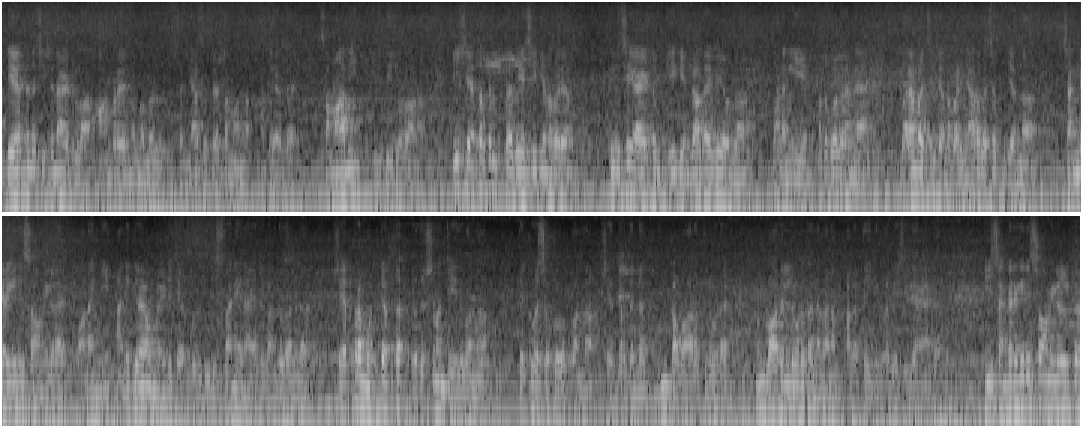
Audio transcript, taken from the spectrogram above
അദ്ദേഹത്തിന്റെ ശിഷ്യനായിട്ടുള്ള ആന്ധ്രയിൽ നിന്നുള്ളൊരു സന്യാസ ശ്രേഷ്ഠമാണ് അദ്ദേഹത്തെ സമാധി ഇരുത്തിയിട്ടുള്ളതാണ്. ഈ ക്ഷേത്രത്തിൽ പ്രവേശിക്കുന്നവർ തീർച്ചയായിട്ടും ഈ ഗംഗാദേവിയെ ഒന്ന് വണങ്ങുകയും അതുപോലെ തന്നെ വലം വച്ച് ചെന്ന് പടിഞ്ഞാറ് വശത്ത് ചെന്ന് ശങ്കരഗിരി സ്വാമികളെ വണങ്ങി അനുഗ്രഹം മേടിച്ച് ഒരു ഗുരുസ്ഥാനീയനായിട്ട് കണ്ടുകൊണ്ട് ക്ഷേത്രമുറ്റത്ത് പ്രദക്ഷിണം ചെയ്തു വന്ന് തെക്കുവശത്ത് വന്ന് ക്ഷേത്രത്തിന്റെ മുൻ കവാടത്തിലൂടെ മുൻവാതിലിലൂടെ തന്നെ വേണം അകത്തേക്ക് പ്രവേശിക്കാനായിട്ട്. ഈ ശങ്കരഗിരി സ്വാമികൾക്ക്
